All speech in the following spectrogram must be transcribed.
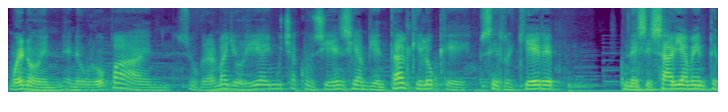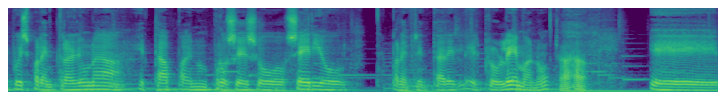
Bueno, en, en Europa, en su gran mayoría, hay mucha conciencia ambiental, que es lo que se requiere necesariamente pues, para entrar en una etapa, en un proceso serio para enfrentar el, el problema, ¿no? Ajá. Eh,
